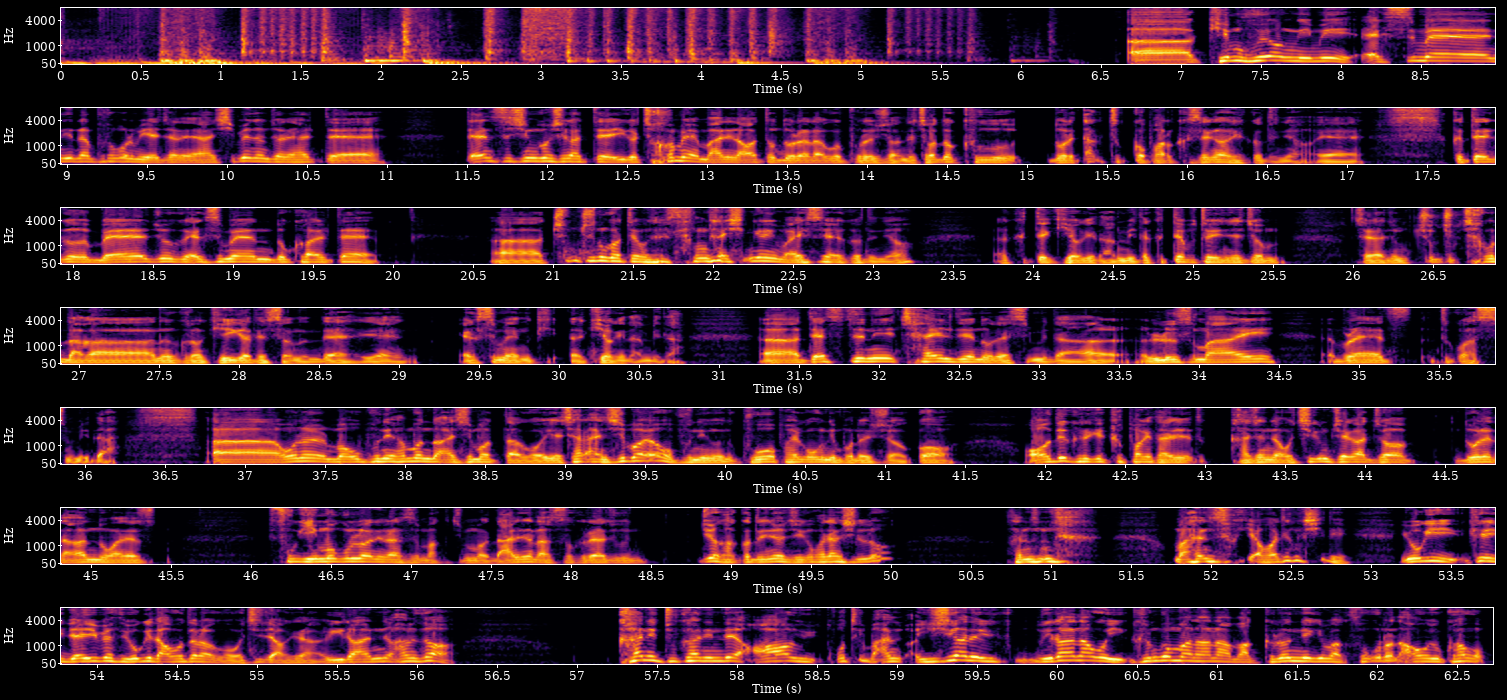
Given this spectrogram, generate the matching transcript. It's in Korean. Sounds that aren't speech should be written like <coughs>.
아, 김후영 님이 엑스맨이라는 프로그램 예전에 한 10여 년 전에 할 때 댄스 신고식 할 때 이거 처음에 많이 나왔던 노래라고 보내주셨는데 저도 그 노래 딱 듣고 바로 그 생각했거든요. 예. 그때 그 매주 그 엑스맨 녹화할 때 아, 춤추는 것 때문에 <laughs> 상당히 신경이 많이 쓰였거든요. 아, 그때 기억이 납니다. 그때부터 이제 좀 제가 좀 쭉쭉 치고 나가는 그런 계기가 됐었는데, 예, 엑스맨 기, 아, 기억이 납니다. 아, Destiny's Child의 노래였습니다. Lose My Breath 듣고 왔습니다. 아, 오늘 뭐 오프닝 한 번도 안 씹었다고, 예, 잘 안 씹어요, 오프닝은. 9580님 보내주셨고, 어디 그렇게 급하게 다니, 가셨냐고. 지금 제가 저 노래 나가는 동안에 속이 이모굴런이라서 막 지금 막 난리가 났어. 그래가지고 뛰어갔거든요, 지금 화장실로. 갔는데, <laughs> 만석이 화장실이 여기 그냥 내 입에서 여기 나오더라고 진짜 그냥 일하면서 칸이 두 칸인데 아 어떻게 만, 이 시간에 일 안 하고 그런 것만 하나 막 그런 얘기 막 속으로 나오고 욕하고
